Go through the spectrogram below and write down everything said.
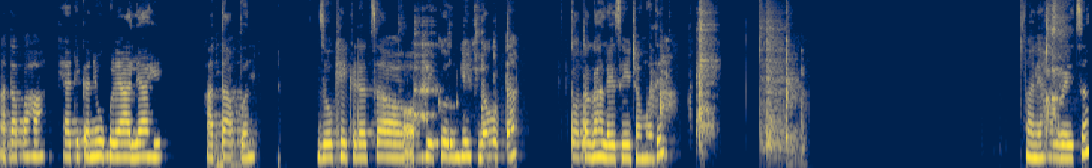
आता पहा ह्या ठिकाणी उकळ्या आल्या आहे आता आपण जो खेकड्याचा हे करून घेतला होता तो आता घालायचा ह्याच्यामध्ये. आणि हलवायचं.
